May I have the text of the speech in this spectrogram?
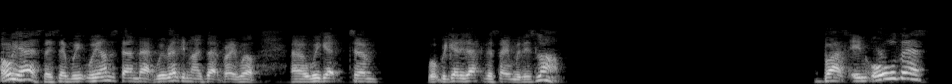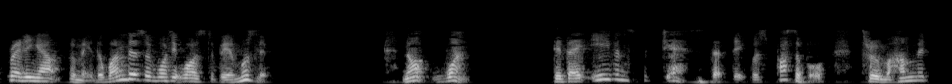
Oh yes, they said we, we understand that. We recognize that very well. Uh, we get um, well, we get exactly the same with Islam. But in all their spreading out for me, the wonders of what it was to be a Muslim, not once did they even suggest that it was possible through Muhammad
